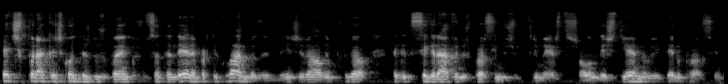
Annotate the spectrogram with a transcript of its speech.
É de esperar que as contas dos bancos, do Santander em particular, mas em, em geral em Portugal, se agravem nos próximos trimestres, ao longo deste ano e até no próximo.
